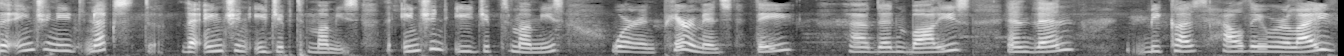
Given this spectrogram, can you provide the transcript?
The ancient next the ancient Egypt mummies. The ancient Egypt mummies were in pyramids. They had dead bodies and then because how they were alive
